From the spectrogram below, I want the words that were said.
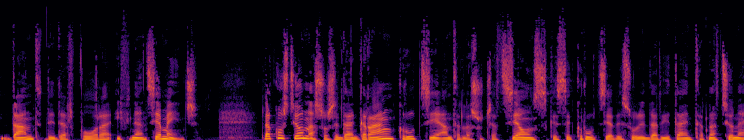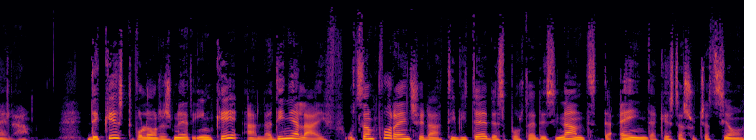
dante di dar fora i finanziamenti. La questione ha società gran cruzia entre le associazioni che si cruzia di solidarietà internazionale. De volon resner in che alla Digna Life uzan forense l'attività de sport desinant da ein da queste associazioni.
